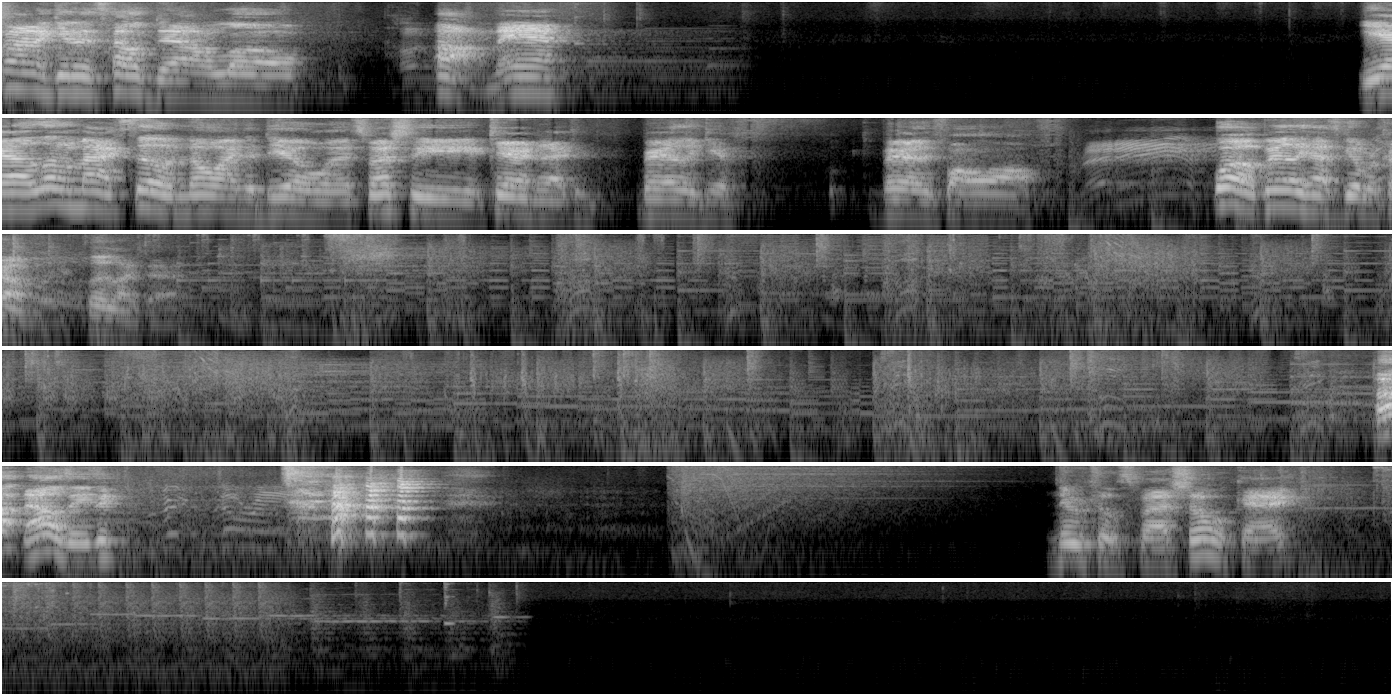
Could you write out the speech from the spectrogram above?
Trying to get his health down low. Ah, man. Yeah, Little Mac's still annoying to deal with, especially a character that can barely get, barely fall off. Well, barely has good recovery. Put it like that. Neutral special, okay.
